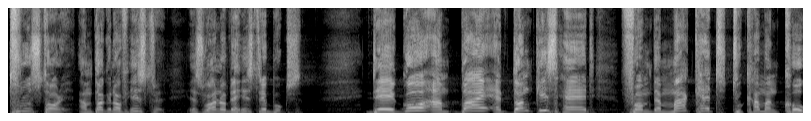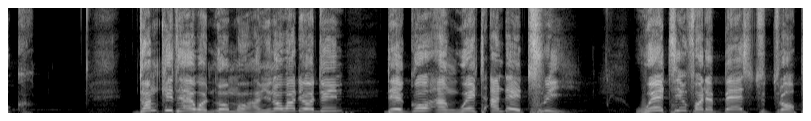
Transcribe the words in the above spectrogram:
True story. I'm talking of history. It's one of the history books. They go and buy a donkey's head from the market to come and cook. Donkey's head was no more. And you know what they were doing? They go and wait under a tree waiting for the birds to drop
